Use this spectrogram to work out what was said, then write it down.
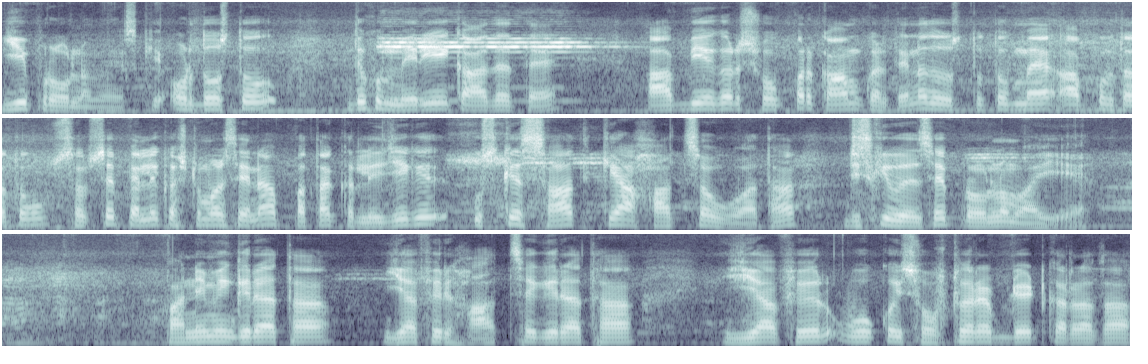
ये प्रॉब्लम है इसकी। और दोस्तों, देखो मेरी एक आदत है, आप भी अगर शॉप पर काम करते हैं ना दोस्तों तो मैं आपको बताता हूँ, सबसे पहले कस्टमर से ना पता कर लीजिए कि उसके साथ क्या हादसा हुआ था, जिसकी वजह से प्रॉब्लम आई है। पानी में गिरा था या फिर हाथ से गिरा था या फिर वो कोई सॉफ्टवेयर अपडेट कर रहा था,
